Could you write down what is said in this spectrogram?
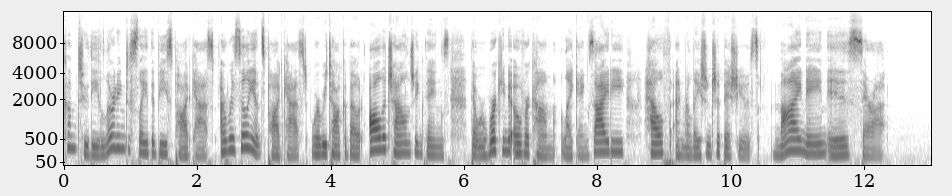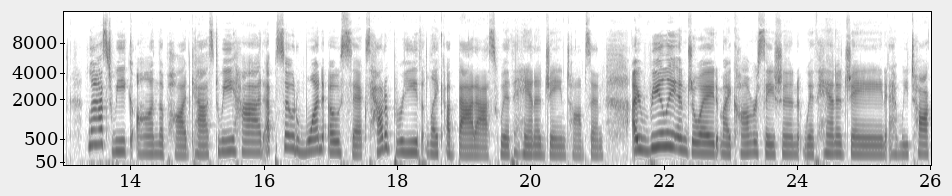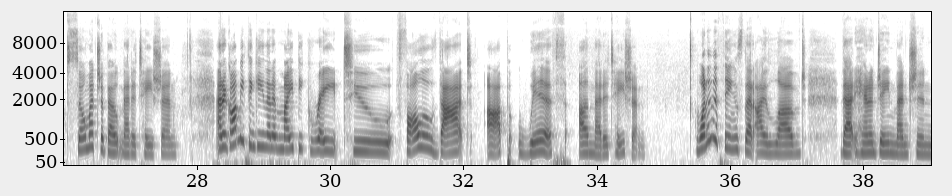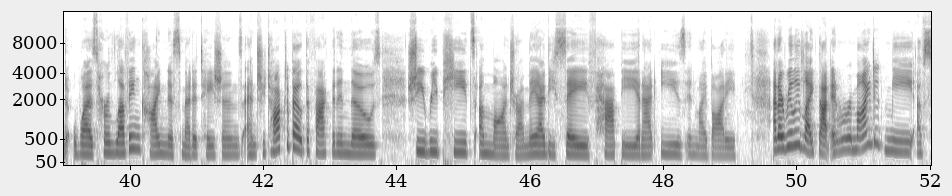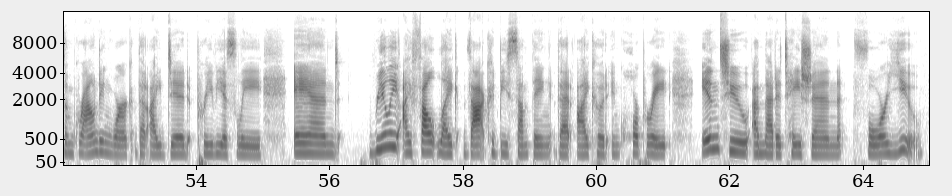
Welcome to the Learning to Slay the Beast podcast, a resilience podcast where we talk about all the challenging things that we're working to overcome, like anxiety, health, and relationship issues. My name is Sarah. Last week on the podcast, we had episode 106 How to Breathe Like a Badass with Hannah Jane Thompson. I really enjoyed my conversation with Hannah Jane, and we talked so much about meditation. And it got me thinking that it might be great to follow that up with a meditation. One of the things that I loved that Hannah Jane mentioned was her loving kindness meditations. And she talked about the fact that in those, she repeats a mantra May I be safe, happy, and at ease in my body. And I really liked that. It reminded me of some grounding work that I did previously. And really, I felt like that could be something that I could incorporate into a meditation for you.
